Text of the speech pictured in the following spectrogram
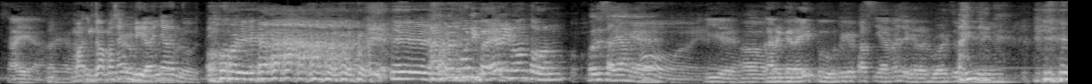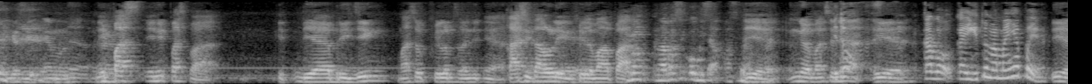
Saya. Sayang. Ma, enggak maksudnya dianya loh. Oh iya. Karena gua dibayarin nonton. Berarti sayang ya? Oh, iya. Iya. Oh. Gara-gara itu. Lebih ke kasihan aja gara dua jam. Iya. Sih, emang. ini pas ini pas Pak. Dia bridging masuk film selanjutnya. Kasih tahu link film apa. Emang kenapa sih kok bisa pas banget? Iya, enggak maksudnya iya. Kalau kayak gitu namanya apa ya? Iya,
